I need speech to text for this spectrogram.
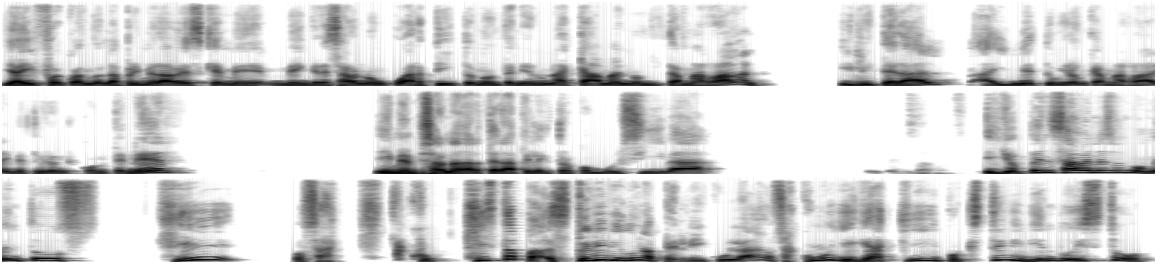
Y ahí fue cuando la primera vez que me, me ingresaron a un cuartito donde tenían una cama en donde te amarraban. Y literal, ahí me tuvieron que amarrar y me tuvieron que contener. Y me empezaron a dar terapia electroconvulsiva. Y yo pensaba en esos momentos, ¿qué? O sea, ¿qué, qué está ¿Estoy viviendo una película? O sea, ¿cómo llegué aquí? ¿Por qué estoy viviendo esto?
